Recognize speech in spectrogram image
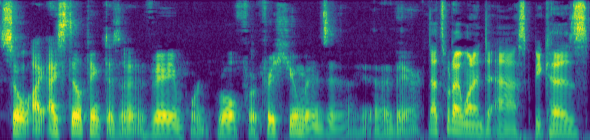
So I, I still think there's a very important role for, for humans uh, uh, there. That's what I wanted to ask because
